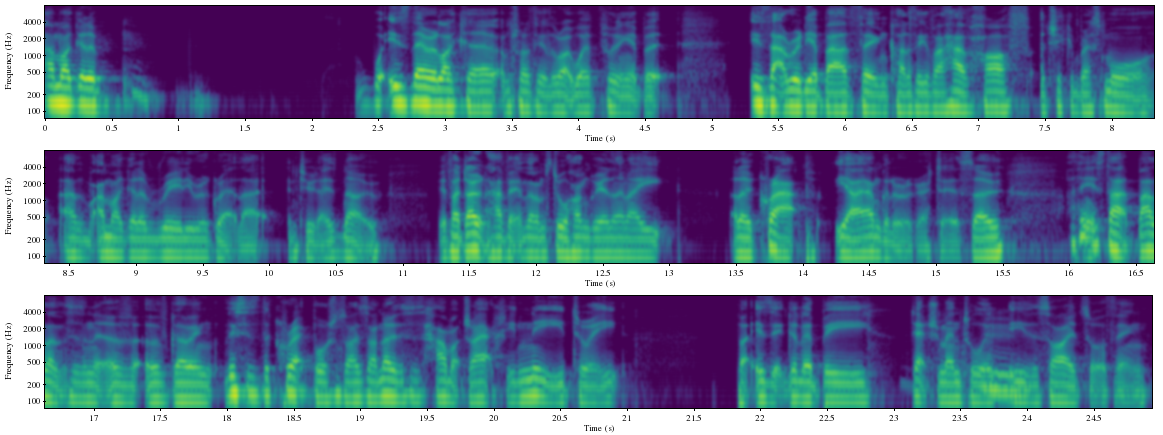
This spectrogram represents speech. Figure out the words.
am I going to? Is there like a? I'm trying to think of the right way of putting it, but is that really a bad thing? Kind of thing. If I have half a chicken breast more, am, am I going to really regret that in two days? No. If I don't have it and then I'm still hungry and then I eat a load of crap, yeah, I am going to regret it. So I think it's that balance, isn't it, of, of going, this is the correct portion size. I know this is how much I actually need to eat, but is it going to be detrimental in either side, sort of thing?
